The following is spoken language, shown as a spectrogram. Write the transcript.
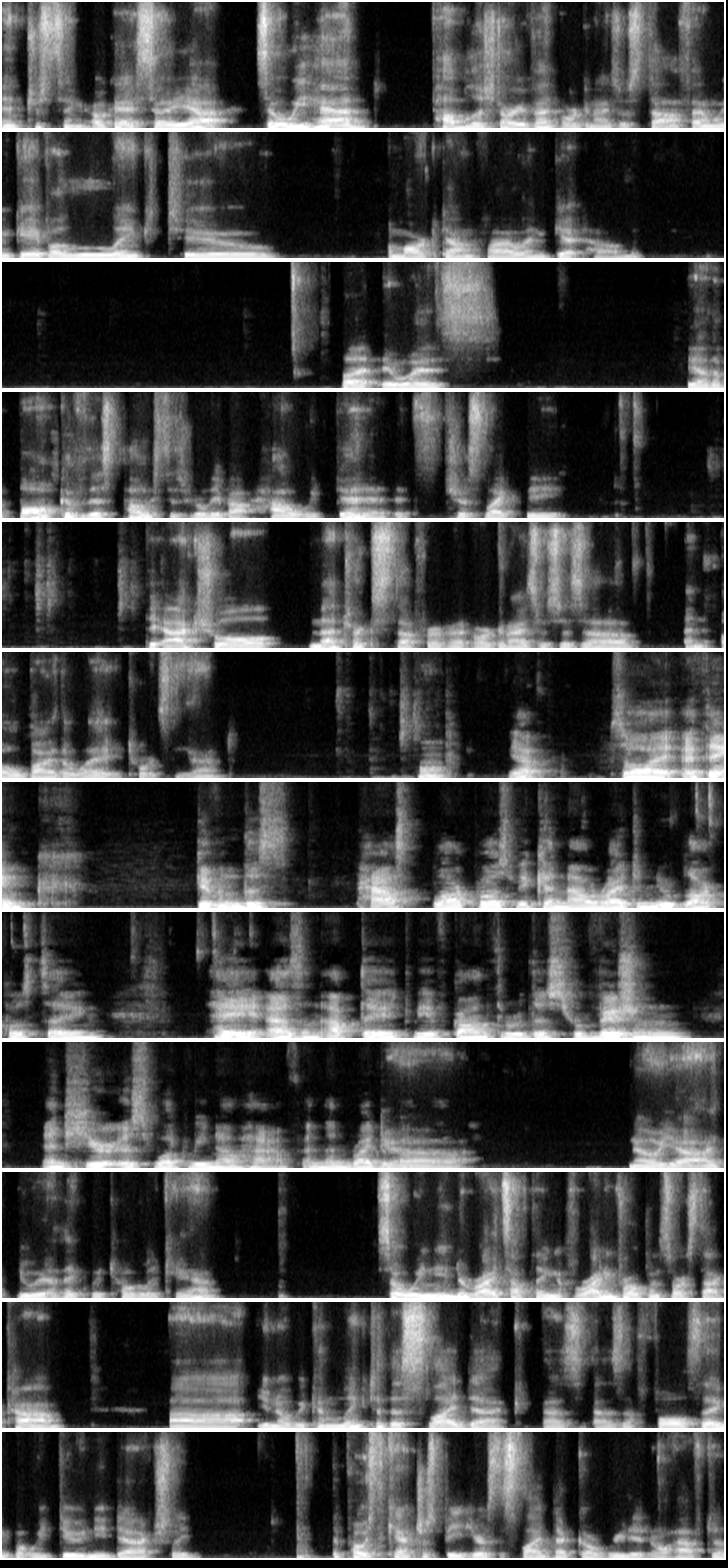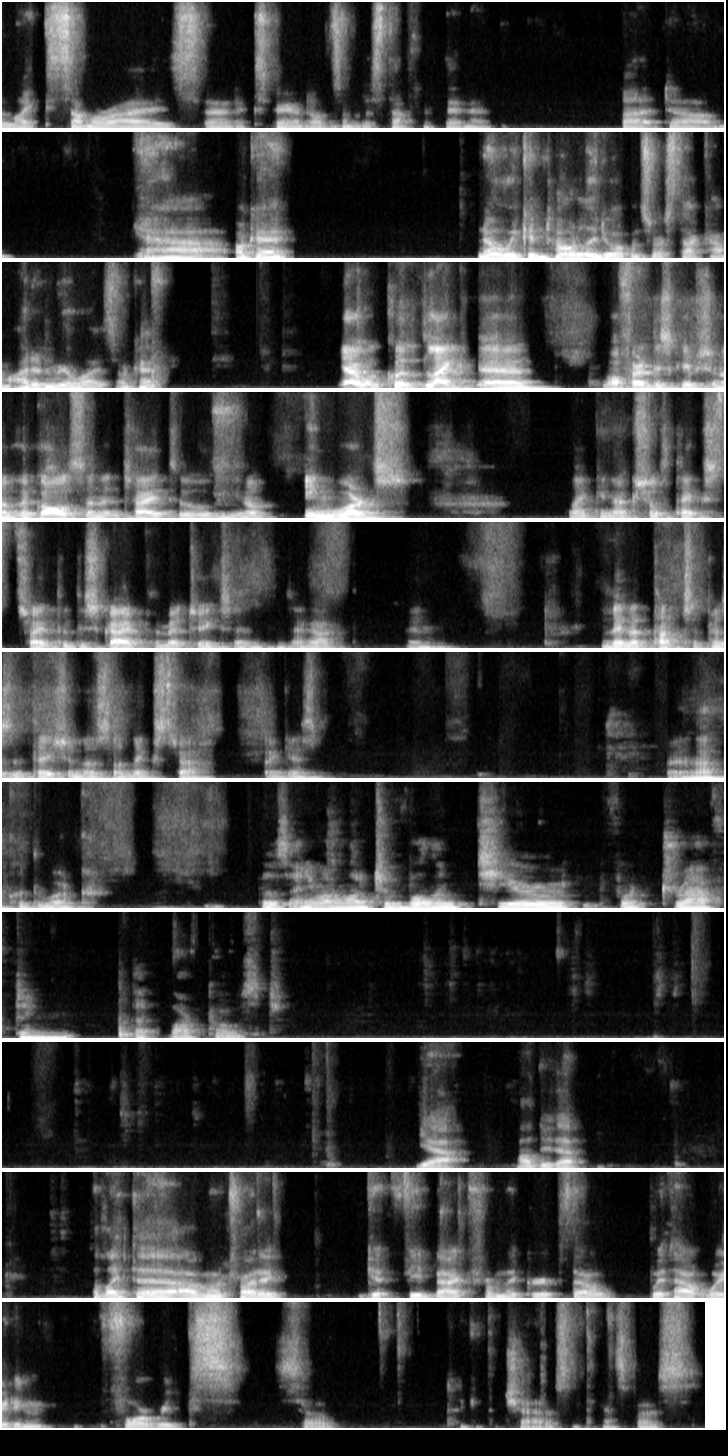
Interesting. Okay, so yeah, so we had published our event organizer stuff and we gave a link to a markdown file in GitHub. But it was, yeah, the bulk of this post is really about how we did it. It's just like the the actual metric stuff for event organizers is a an oh by the way towards the end. Huh. Yeah. So I, I think given this past blog post, we can now write a new blog post saying, hey, as an update, we have gone through this revision and here is what we now have, and then write Yeah. No, yeah, I. I think we totally can. So we need to write something. If writing for opensource.com, uh, you know, we can link to this slide deck as as a full thing, but we do need to actually. The post can't just be here's the slide deck, go read it. It'll have to like summarize and expand on some of the stuff within it. But um, yeah, okay. No, we can totally do opensource.com. I didn't realize. Okay. Yeah, we could like uh, offer a description of the goals and then try to, you know, in words, like in actual text, try to describe the metrics and things like that. And then attach a presentation or some extra, I guess. And that could work. Does anyone want to volunteer for drafting that blog post? Yeah, I'll do that. I'd like to, I'm gonna try to get feedback from the group though, without waiting four weeks. So take it to chat or something, I suppose.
